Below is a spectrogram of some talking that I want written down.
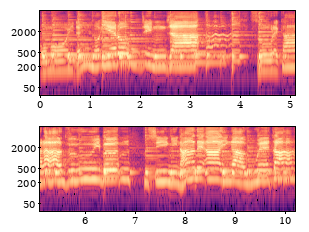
思い出のイエロー神社。それからずいぶん不思議な出会いが増えた。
